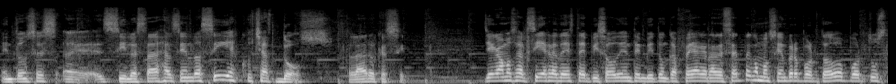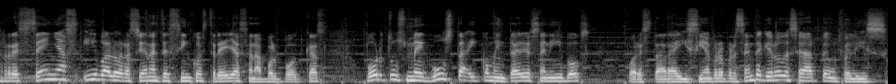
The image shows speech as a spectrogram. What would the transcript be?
entonces, eh, si lo estás haciendo así, escuchas dos. Claro que sí. Llegamos al cierre de este episodio en Te Invito a un Café. Agradecerte como siempre por todo, por tus reseñas y valoraciones de 5 estrellas en Apple Podcast, por tus me gusta y comentarios en iBox, por estar ahí siempre presente. Quiero desearte un feliz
